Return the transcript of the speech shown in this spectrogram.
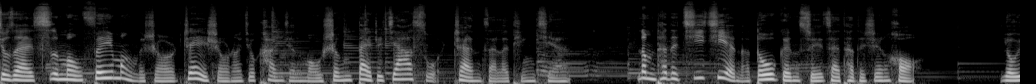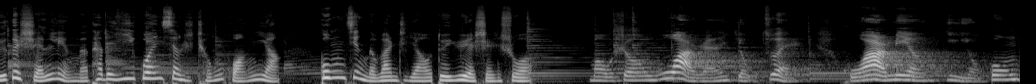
就在似梦非梦的时候，这时候呢就看见了某生带着枷锁站在了庭前。那么他的妻妾呢都跟随在他的身后。有一个神灵呢，他的衣冠像是城隍一样，恭敬地弯着腰对月神说：“某生无二人有罪，胡二命亦有功。”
